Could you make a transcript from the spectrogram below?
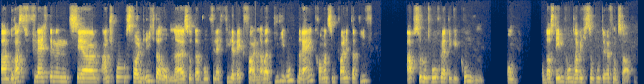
Ähm, du hast vielleicht einen sehr anspruchsvollen Richter oben, ne? also da, wo vielleicht viele wegfallen, aber die, die unten reinkommen, sind qualitativ absolut hochwertige Kunden. Und, und aus dem Grund habe ich so gute Öffnungsraten.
